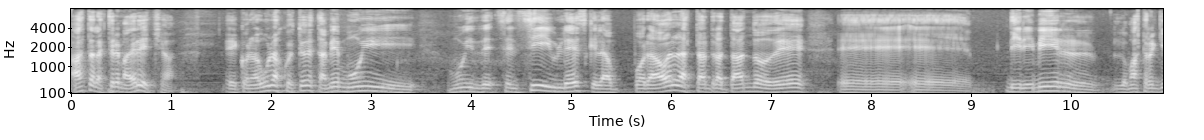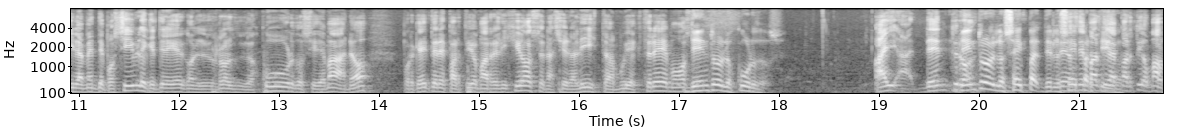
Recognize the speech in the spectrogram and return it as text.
hasta la extrema derecha eh, con algunas cuestiones también muy, muy de, sensibles que la, por ahora la están tratando de, eh, eh, dirimir lo más tranquilamente posible, que tiene que ver con el rol de los kurdos y demás, ¿no? Porque ahí tenés partidos más religiosos, nacionalistas, muy extremos. Dentro de los kurdos. Hay ah, dentro, dentro de los seis, de los seis partidos. Hay partidos más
